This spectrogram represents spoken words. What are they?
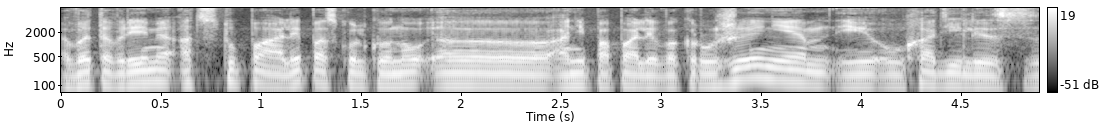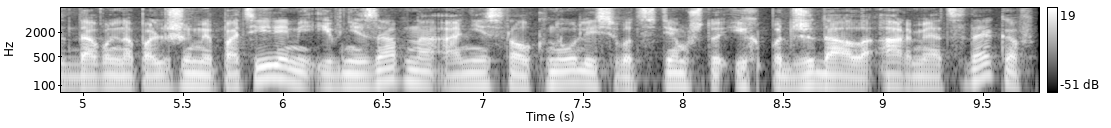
в это время отступали, поскольку ну, э, они попали в окружение и уходили с довольно большими потерями, и внезапно они столкнулись вот с тем, что их поджидала армия ацтеков.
